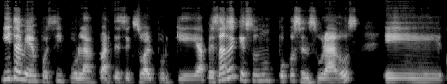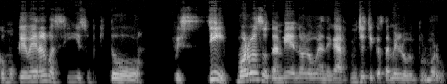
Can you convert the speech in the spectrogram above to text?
Y también, pues sí, por la parte sexual, porque a pesar de que son un poco censurados, eh, como que ver algo así es un poquito, pues sí, morboso también, no lo voy a negar. Muchas chicas también lo ven por morbo.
